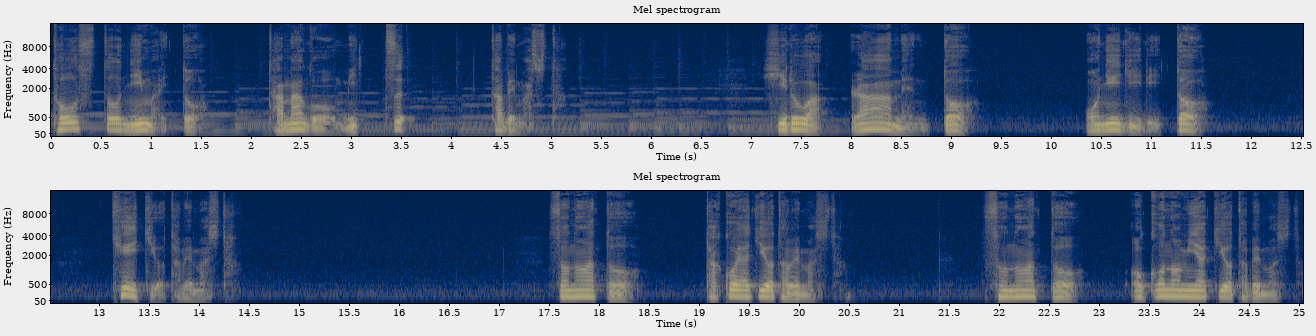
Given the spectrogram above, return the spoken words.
トースト2枚と卵を3つ食べました。昼はラーメンとおにぎりとケーキを食べました。その後たこ焼きを食べました。その後お好み焼きを食べました。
